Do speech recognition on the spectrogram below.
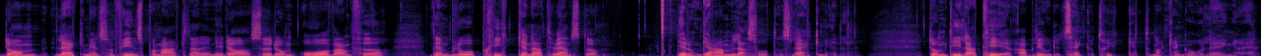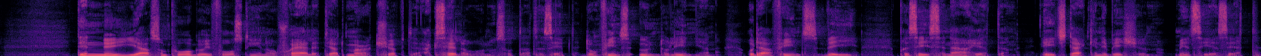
de läkemedel som finns på marknaden idag så är de ovanför den blå pricken där till vänster. Det är de gamla sortens läkemedel. De dilaterar blodet, sänker trycket och man kan gå längre. Det nya som pågår i forskningen och skälet till att Merck köpte Acceleron och Sotatercept, de finns under linjen. Och där finns vi precis i närheten. HDAC inhibition med CS1.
